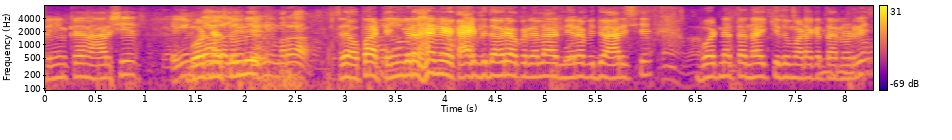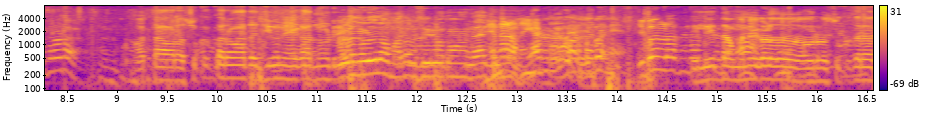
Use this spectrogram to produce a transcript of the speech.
ತೆಂಗಿನಕಾಯಿನ ಆರಿಸಿ ಬೋಟ್ನ್ಯಾಗ ತುಂಬಿ ಅದೇ ಅಪ್ಪ ತೆಂಗಿನ ಗಿಡದಾಗ ಕಾಯಿ ಬಿದ್ದಾವ್ರಿ ಅವ್ರೆಲ್ಲ ನೇರ ಬಿದ್ದು ಆರಿಸಿ ಬೋಟ್ನ ತಂದು ಹಾಕಿ ಇದು ಮಾಡಕತ್ತಾರ ನೋಡ್ರಿ ಮತ್ತ ಅವರ ಸುಖಕರವಾದ ಜೀವನ ಹೇಗಾದ್ ನೋಡ್ರಿ ಇಲ್ಲಿದ್ದ ಮನೆಗಳು ಅವ್ರ ಸುಖಕರ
